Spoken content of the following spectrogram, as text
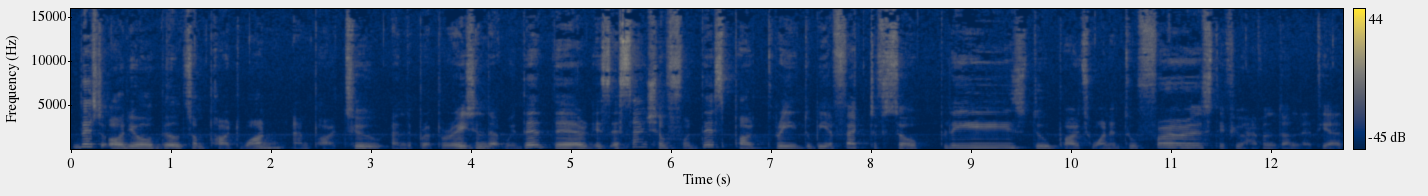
This audio builds on part one and part two, and the preparation that we did there is essential for this part three to be effective. So please do parts one and two first if you haven't done that yet.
